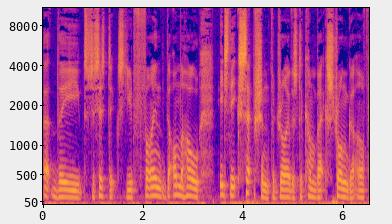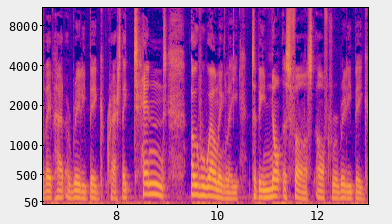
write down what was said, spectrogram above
at the statistics, you'd find that on the whole, it's the exception for drivers to come back stronger after they've had a really big crash. They tend overwhelmingly to be not as fast after a really big.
